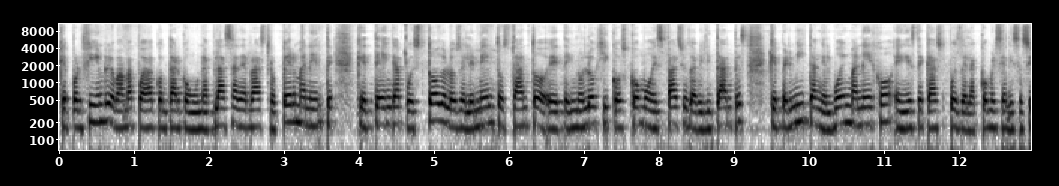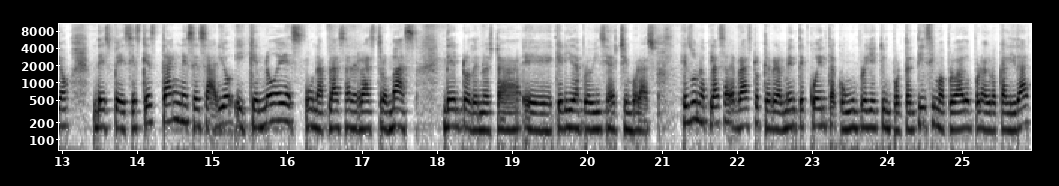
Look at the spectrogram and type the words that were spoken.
que por fin Riobamba pueda contar con una plaza de rastro permanente que tenga pues todos los elementos, tanto eh, tecnológicos como espacios habilitantes, que permitan el buen manejo, en este caso pues de la comercialización de especies, que es tan necesario y que no es una plaza de rastro más dentro de nuestra eh, querida provincia de Chimborazo, es una plaza de rastro que realmente cuenta con un proyecto importantísimo aprobado por Agrocalidad,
